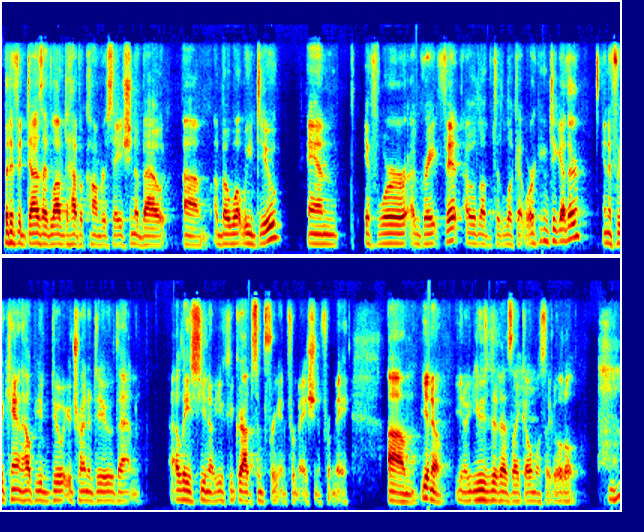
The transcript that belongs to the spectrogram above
but if it does, I'd love to have a conversation about um, about what we do. And if we're a great fit, I would love to look at working together. And if we can't help you do what you're trying to do, then at least you know you could grab some free information from me. Um, you know, you know, use it as like almost like a little. Mm-hmm.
